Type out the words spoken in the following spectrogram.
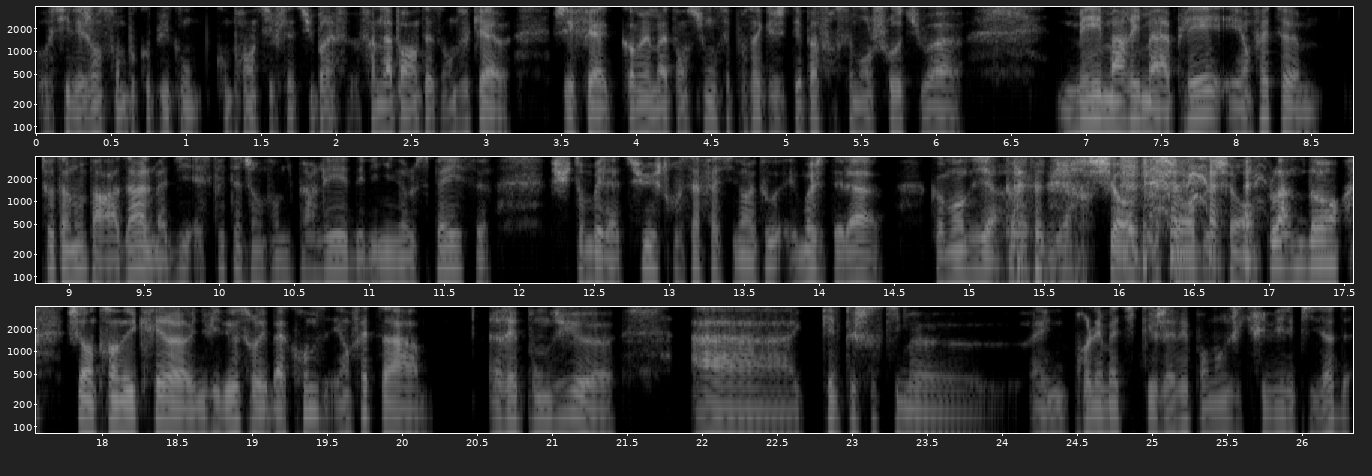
aussi, les gens sont beaucoup plus compréhensifs là-dessus. Bref, fin de la parenthèse. En tout cas, j'ai fait quand même attention, c'est pour ça que j'étais pas forcément chaud, tu vois. Mais Marie m'a appelé, et en fait, totalement par hasard, elle m'a dit Est-ce que tu as déjà entendu parler des liminal space? Je suis tombé là-dessus, je trouve ça fascinant et tout. Et moi, j'étais là, comment dire, comment te dire? Je, suis en, plein dedans, je suis en train d'écrire une vidéo sur les backrooms. Et en fait, ça a répondu à quelque chose qui me. à une problématique que j'avais pendant que j'écrivais l'épisode.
